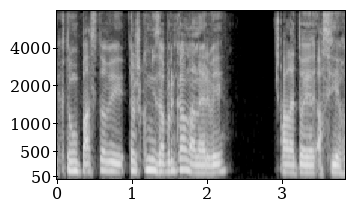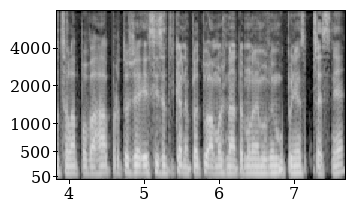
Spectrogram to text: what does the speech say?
k tomu Pastovi trošku mi zabrkal na nervy, ale to je asi jeho celá povaha, protože jestli se teďka nepletu a možná tomhle nemluvím úplně přesně,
